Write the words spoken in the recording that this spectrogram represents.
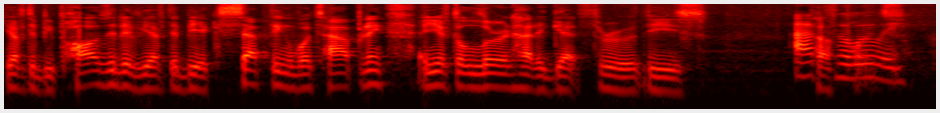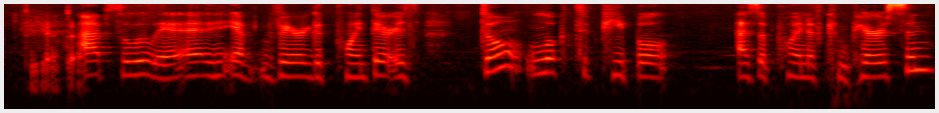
You have to be positive. You have to be accepting of what's happening. And you have to learn how to get through these absolutely. to get there. Absolutely. And a very good point there is don't look to people as a point of comparison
